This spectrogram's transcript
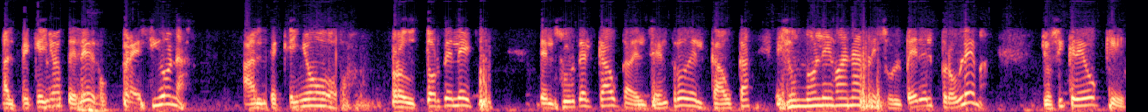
al pequeño hotelero, presiona al pequeño productor de leche del sur del Cauca, del centro del Cauca, ellos no le van a resolver el problema. Yo sí creo que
